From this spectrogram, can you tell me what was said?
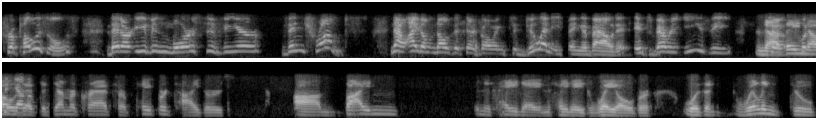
proposals that are even more severe than Trump's. Now, I don't know that they're going to do anything about it. It's very easy No, to they know together that the Democrats are paper tigers. Um, Biden, in his heyday, and his heyday's way over, was a willing dupe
